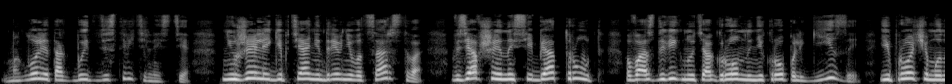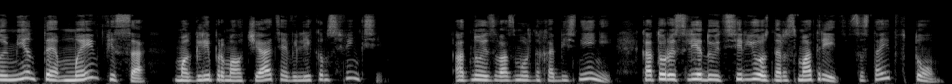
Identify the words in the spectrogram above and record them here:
Могло ли так быть в действительности? Неужели египтяне Древнего Царства, взявшие на себя труд воздвигнуть огромный некрополь Гизы и прочие монументы Мемфиса, могли промолчать о Великом Сфинксе? Одно из возможных объяснений, которое следует серьезно рассмотреть, состоит в том,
